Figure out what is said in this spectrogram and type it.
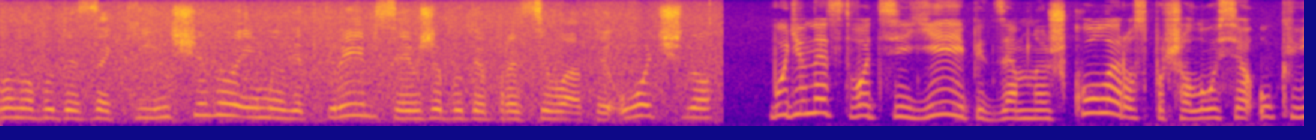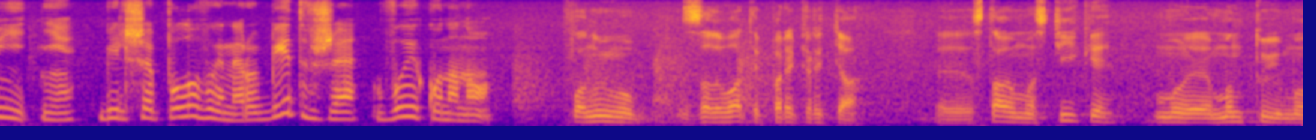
воно буде закінчено, і ми відкриємося і вже будемо працювати очно. Будівництво цієї підземної школи розпочалося у квітні. Більше половини робіт вже виконано. Плануємо заливати перекриття. Е, Ставимо стійки, м- монтуємо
